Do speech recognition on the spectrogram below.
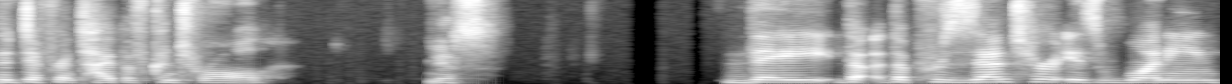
a different type of control. Yes. They the, the presenter is wanting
